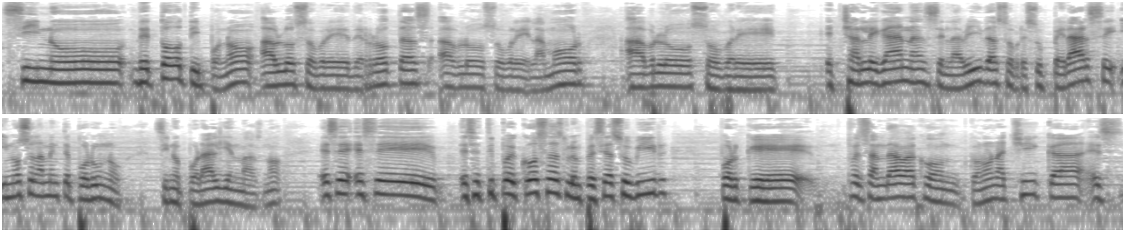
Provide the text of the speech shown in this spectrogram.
sino de todo tipo, ¿no? Hablo sobre derrotas, hablo sobre el amor, hablo sobre echarle ganas en la vida, sobre superarse y no solamente por uno, sino por alguien más, ¿no? Ese, ese, ese tipo de cosas lo empecé a subir porque pues andaba con, con una chica, es,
